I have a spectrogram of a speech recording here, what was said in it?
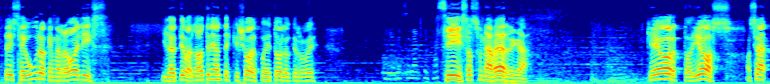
Estoy seguro que me robó Elise. Y la, la va a tener antes que yo, después de todo lo que robé. Sí, sos una verga. Qué orto, Dios. O sea...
